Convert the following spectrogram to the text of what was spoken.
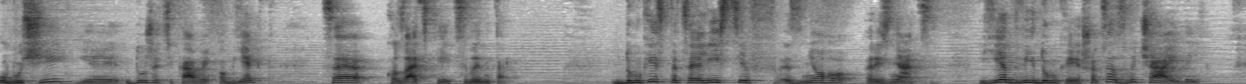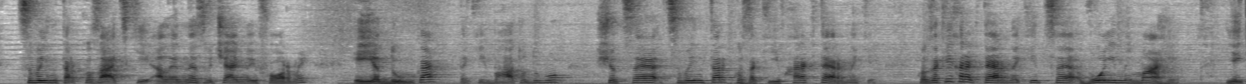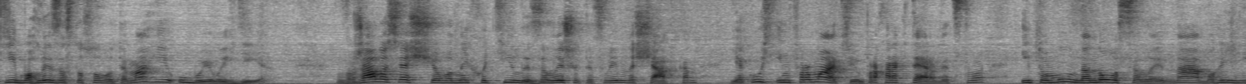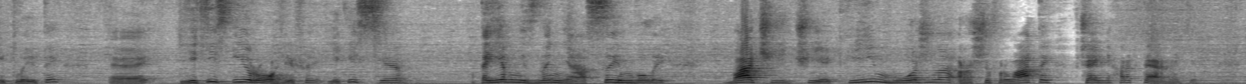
У Буші є дуже цікавий об'єкт це козацький цвинтар. Думки спеціалістів з нього різняться. Є дві думки: що це звичайний цвинтар козацький, але незвичайної форми. І є думка, таких багато думок, що це цвинтар козаків-характерників. Козаки-характерники це воїни-маги, які могли застосовувати магію у бойових діях. Вважалося, що вони хотіли залишити своїм нащадкам якусь інформацію про характерництво і тому наносили на могильні плити е, якісь іерогліфи, якісь е, таємні знання, символи, бачачи, які можна розшифрувати вчені характерників.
